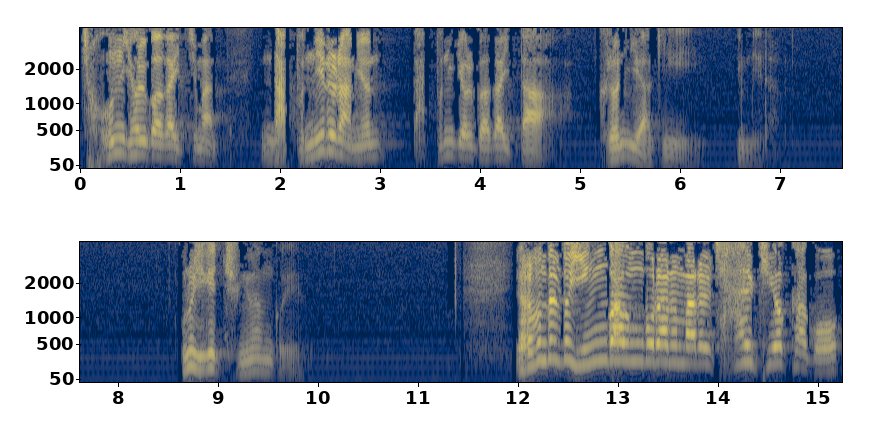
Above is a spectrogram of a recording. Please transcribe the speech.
좋은 결과가 있지만 나쁜 일을 하면 나쁜 결과가 있다. 그런 이야기입니다. 오늘 이게 중요한 거예요. 여러분들도 인과응보라는 말을 잘 기억하고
